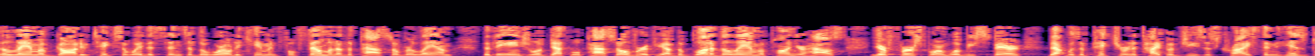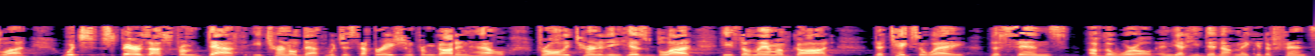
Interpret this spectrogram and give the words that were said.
the Lamb of God who takes away the sins of the world. He came in fulfillment of the Passover lamb that the angel of death will pass over. If you have the blood of the lamb upon your house, your firstborn will be spared. That was a picture and a type of Jesus Christ and His blood, which spares us from death, eternal death, which is separation from God in hell for all eternity. His blood, He's the Lamb of God that takes away the sins of the world. And yet he did not make a defense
